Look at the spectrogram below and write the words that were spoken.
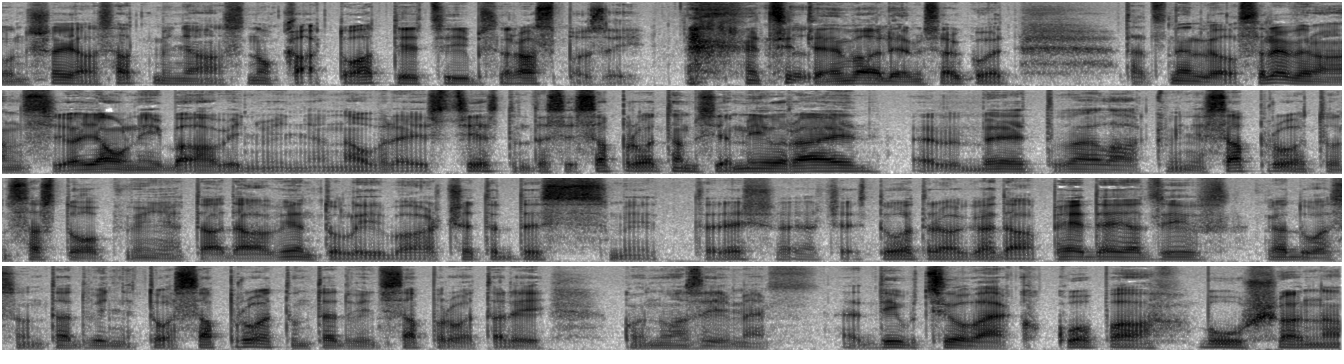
un šajās atmiņās nokārto attiecības ar Aspazī. Citiem vārdiem sakot, tāds neliels reverants, jo jaunībā viņu, viņa nav varējusi ciest, un tas ir saprotams, ja mīl raidi, bet vēlāk viņa saprot un sastopas viņa tādā vientulībā 43. 42. gadā, pēdējā dzīves gados, un tad viņa to saprot, un tad viņa saprot arī, ko nozīmē divu cilvēku kopā būšana,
